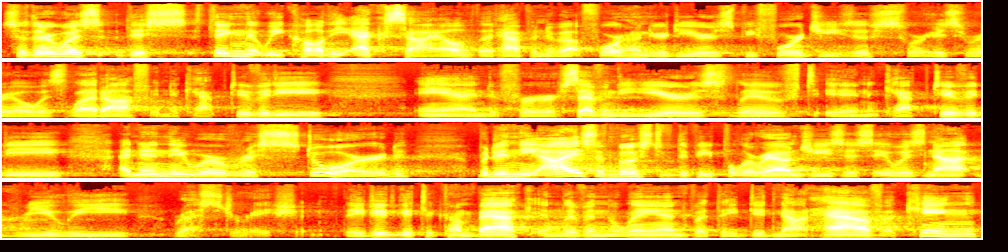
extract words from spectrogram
So there was this thing that we call the exile that happened about 400 years before Jesus, where Israel was led off into captivity and for 70 years lived in captivity. And then they were restored, but in the eyes of most of the people around Jesus, it was not really restoration. They did get to come back and live in the land, but they did not have a king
